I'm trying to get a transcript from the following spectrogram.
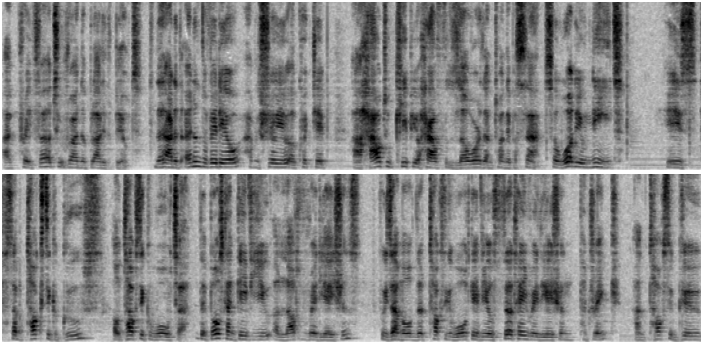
I prefer to run the blooded build. Then at the end of the video, I will show you a quick tip on how to keep your health lower than 20%. So what you need is some toxic goos or toxic water. They both can give you a lot of radiations. For example, the toxic water give you 30 radiation per drink and toxic goo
